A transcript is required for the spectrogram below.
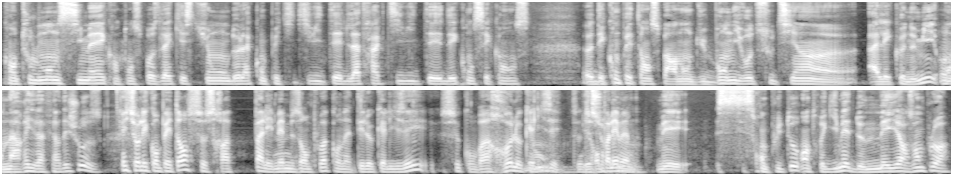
quand tout le monde s'y met, quand on se pose la question de la compétitivité, de l'attractivité, des conséquences, euh, des compétences, pardon, du bon niveau de soutien euh, à l'économie, on arrive à faire des choses. Et sur les compétences, ce sera pas les mêmes emplois qu'on a délocalisés, ceux qu'on va relocaliser. ce ne seront pas les mêmes. Mais ce seront plutôt entre guillemets de meilleurs emplois,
